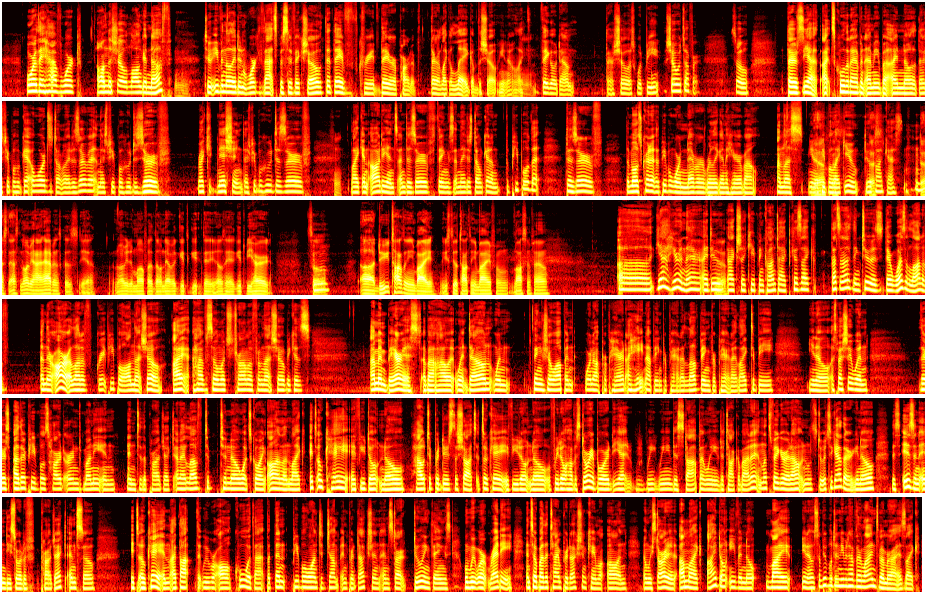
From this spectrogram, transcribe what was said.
Or they have worked on the show long enough mm-hmm. to even though they didn't work that specific show that they've created they are a part of they're like a leg of the show, you know, like mm-hmm. they go down their show is would be show would suffer. So there's yeah, it's cool that I have an Emmy, but I know that there's people who get awards that don't really deserve it, and there's people who deserve recognition. There's people who deserve hmm. like an audience and deserve things and they just don't get them. The people that deserve the most credit the people we're never really going to hear about unless, you know, Yeah, people like you do a podcast. that's that's normally how it happens. Cause yeah, normally the motherfuckers don't never get to get you know what I'm saying get to be heard. So, Mhm. uh, do you talk to anybody? Do you still talk to anybody from Lost and Found? Uh, yeah, here and there, I do Yeah. actually keep in contact because, like, that's another thing too. Is there was a lot of, and there are a lot of great people on that show. I have so much trauma from that show because I'm embarrassed about how it went down when things show up and we're not prepared. I hate not being prepared. I love being prepared. I like to be, you know, especially when there's other people's hard-earned money in into the project and I love to to know what's going on and like it's okay if you don't know how to produce the shots. It's okay if you don't know if we don't have a storyboard yet we we need to stop and we need to talk about it and let's figure it out and let's do it together, you know? This is an indie sort of project and so it's okay. And I thought that we were all cool with that. But then people wanted to jump in production and start doing things when we weren't ready. And so by the time production came on and we started, I'm like, I don't even know my, you know, some people didn't even have their lines memorized. Like,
